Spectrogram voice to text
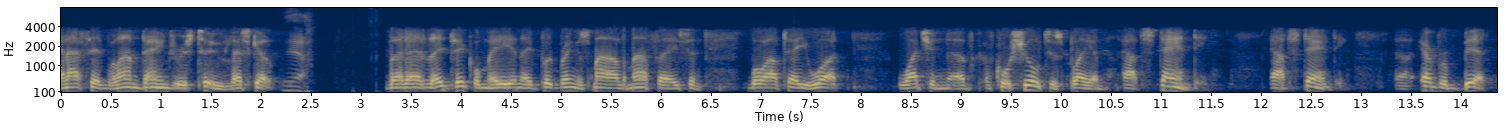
And I said, "Well, I'm dangerous too. Let's go." yeah. But uh, they tickle me and they put bring a smile to my face. And boy, I'll tell you what, watching, uh, of course, Schultz is playing outstanding, outstanding, uh, every bit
